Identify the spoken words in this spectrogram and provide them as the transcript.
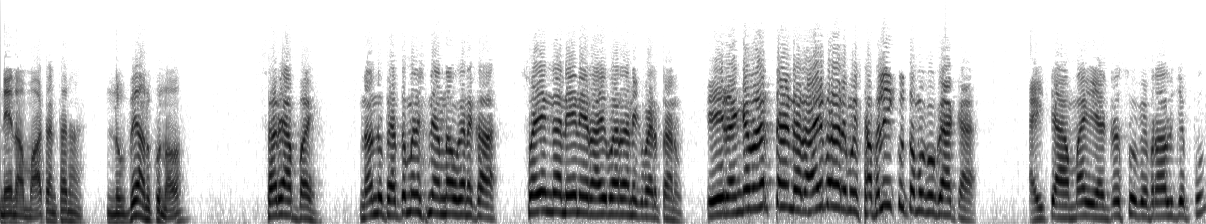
నేను ఆ మాట అంటానా? నువ్వే అనుకున్నావు. సరే అబ్బాయి నన్ను పెద్ద మనిషిని అన్నావు గనక స్వయంగా నేనే రాయబారానికి పెడతాను. ఈ రంగవార్తాండ రాయబారము సఫలీకృతముగు గాక. అయితే ఆ అమ్మాయి అడ్రస్ వివరాలు చెప్పు.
